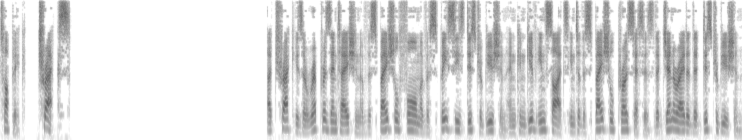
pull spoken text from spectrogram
Topic Tracks A track is a representation of the spatial form of a species distribution and can give insights into the spatial processes that generated that distribution.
